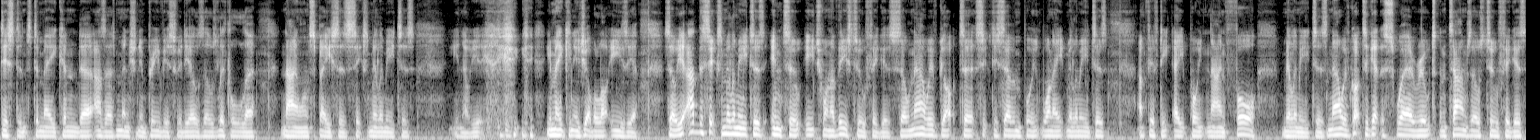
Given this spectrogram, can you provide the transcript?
distance to make and uh, as I've mentioned in previous videos those little uh, nylon spacers six millimeters you know you, you're making your job a lot easier. So you add the six millimeters into each one of these two figures. So now we've got uh, 67.18 millimeters and 58.94 millimeters. Now we've got to get the square root and times those two figures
